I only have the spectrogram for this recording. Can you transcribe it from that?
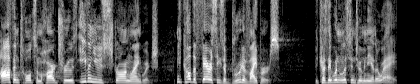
often told some hard truths, even used strong language. He called the Pharisees a brood of vipers because they wouldn't listen to him any other way.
